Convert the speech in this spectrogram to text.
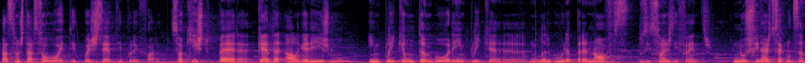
passam a estar só 8 e depois 7 e por aí fora. Só que isto, para cada algarismo, implica um tambor e implica eh, uma largura para 9 posições diferentes. Nos finais do século XIX,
